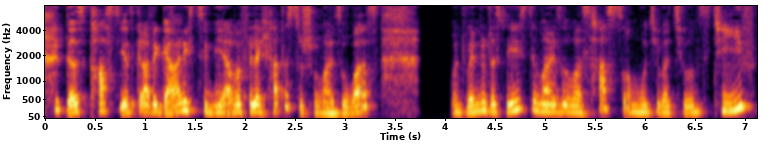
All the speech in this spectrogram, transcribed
Das passt jetzt gerade gar nicht zu mir, aber vielleicht hattest du schon mal sowas. Und wenn du das nächste Mal sowas hast, so ein Motivationstief,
